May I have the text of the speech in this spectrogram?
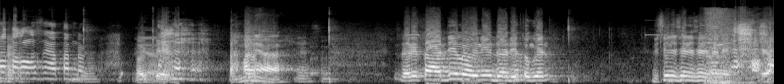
Protokol kesehatan dok. Oke. Aman ya? Dari tadi loh ini udah ditungguin. Di sini, sini, sini, sini. Ya.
